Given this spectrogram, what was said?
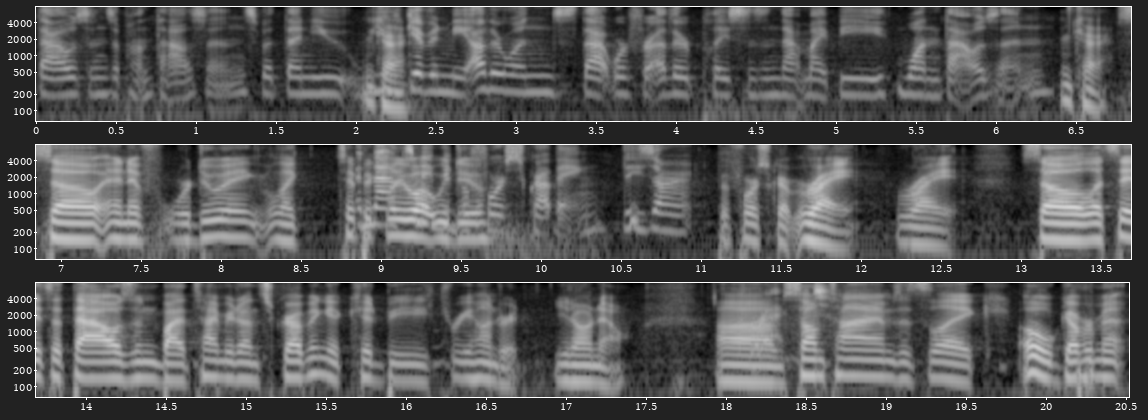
thousands upon thousands, but then you Okay. you've given me other ones that were for other places and that might be 1000. Okay. So, and if we're doing like typically what we do before scrubbing. These aren't before scrub, right, right. So let's say it's a thousand. By the time you're done scrubbing, it could be three hundred. You don't know. Um, sometimes it's like, oh, government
